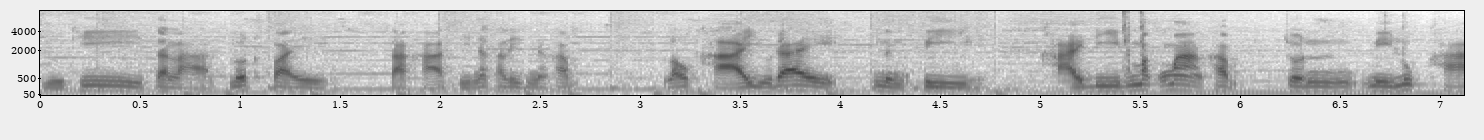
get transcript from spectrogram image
อยู่ที่ตลาดรถไฟสาขาศรีนครินทร์นะครับ เราขายอยู่ได้ 1 ปี ขายดีมากๆครับ จนมีลูกค้า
